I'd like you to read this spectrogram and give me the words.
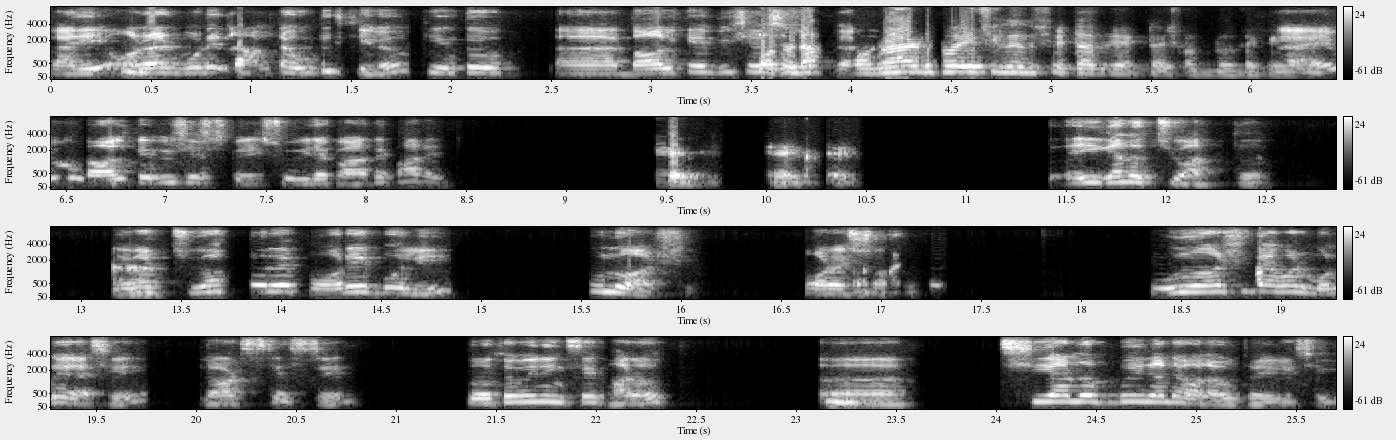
কাজে অনার বোর্ডে নামটা উঠেছিল কিন্তু দলকে বিশেষ অনার্ড হয়েছিলেন সেটা আমি একটা সন্দেহ থেকে। হ্যাঁ, এবং দলকে বিশেষ সুবিধা করাতে পারেন। এই গেল চুয়াত্তর। এবার চুয়াত্তরের পরে বলি উনআশি পরের সফর উনআশিতে আমার মনে আছে লর্ডস টেস্টে প্রথম ইনিংসে ভারত ছিয়ানব্বই রানে অল আউট হয়ে গেছিল।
